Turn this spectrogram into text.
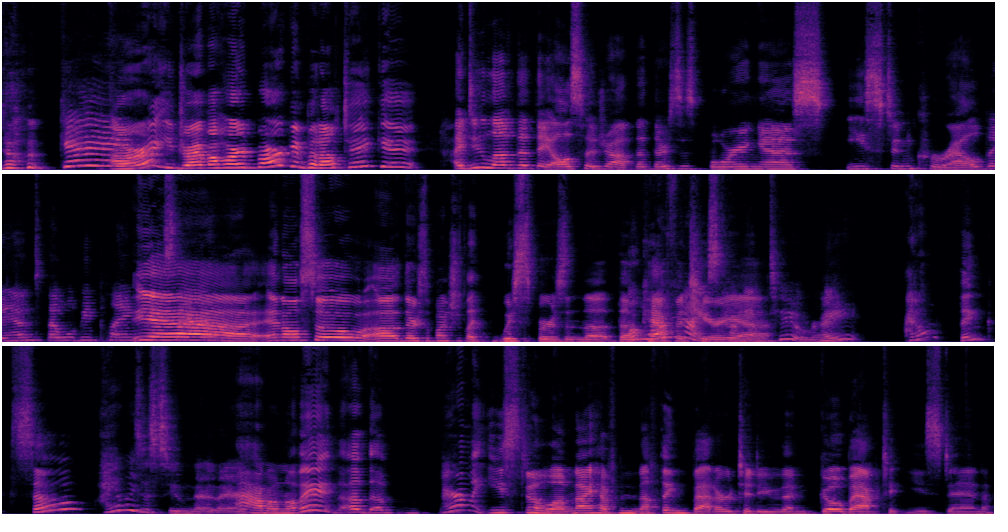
Okay. All right, you drive a hard bargain, but I'll take it. I do love that they also dropped that there's this boring ass Easton Chorale band that will be playing. Yeah, and also uh, there's a bunch of like whispers in the the Alumni's cafeteria. coming too, right? I don't think so. I always assume they're there. I don't know. They uh, the, apparently Easton alumni have nothing better to do than go back to Easton.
